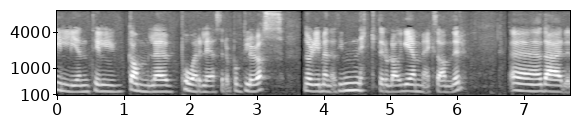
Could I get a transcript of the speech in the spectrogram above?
viljen til gamle forelesere på gløs når de mener at de nekter å lage hjemmeeksamener. Uh, det er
